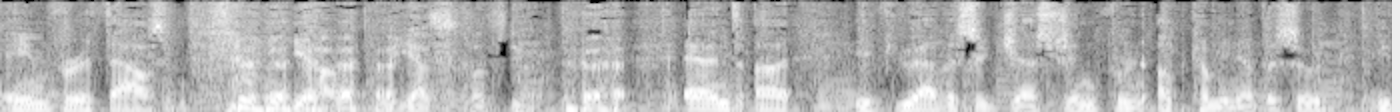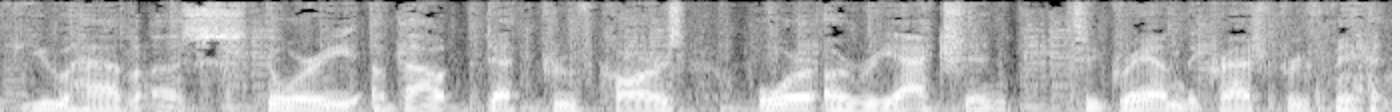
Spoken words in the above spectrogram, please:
aim for a thousand. yeah. Yes. Let's do it. and uh, if you have a suggestion for an upcoming episode, if you have a story about death-proof cars or a reaction to Graham the crash-proof man.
